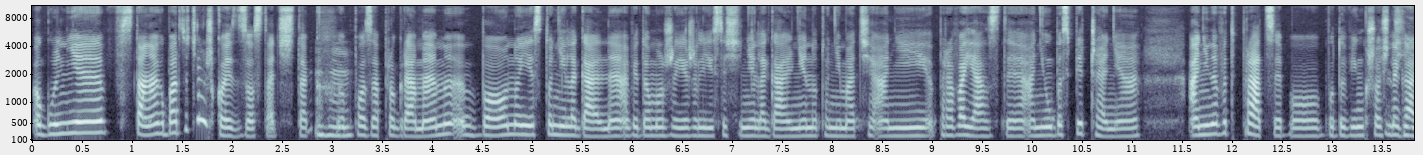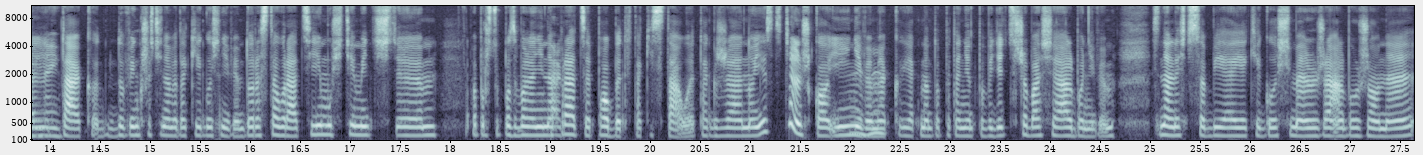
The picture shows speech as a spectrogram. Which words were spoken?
Ogólnie w Stanach bardzo ciężko jest zostać tak Mhm. poza programem, bo no jest to nielegalne, a wiadomo, że jeżeli jesteście nielegalnie, no to nie macie ani prawa jazdy, ani ubezpieczenia, ani nawet pracy, bo, bo do większości... Legalnej. Tak, do większości nawet jakiegoś, nie wiem, do restauracji musicie mieć em, po prostu pozwolenie na Tak. pracę, pobyt taki stały, także no jest ciężko i nie wiem, Mhm. jak, jak na to pytanie odpowiedzieć. Trzeba się albo, nie wiem, znaleźć sobie jakiegoś męża albo żonę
